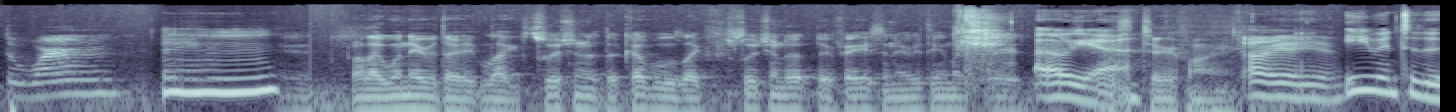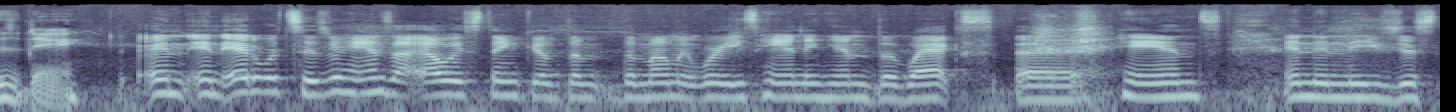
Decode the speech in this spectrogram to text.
the worm. hmm yeah. or like whenever they're like switching up the couple like switching up their face and everything like that. Oh, yeah. it's terrifying. Oh yeah, yeah. Even to this day. And in Edward Scissorhands, I always think of the the moment where he's handing him the wax uh, hands, and then he's just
